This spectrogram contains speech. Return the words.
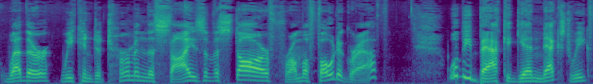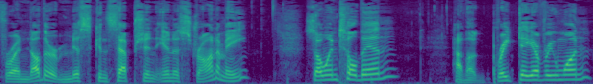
whether we can determine the size of a star from a photograph. We'll be back again next week for another misconception in astronomy. So until then, have a great day, everyone,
